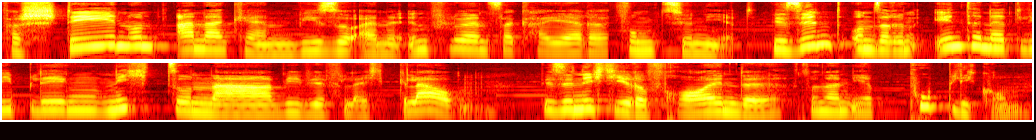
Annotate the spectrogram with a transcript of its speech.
verstehen und anerkennen, wie so eine Influencer-Karriere funktioniert. Wir sind unseren Internetlieblingen nicht so nah, wie wir vielleicht glauben. Wir sind nicht ihre Freunde, sondern ihr Publikum.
